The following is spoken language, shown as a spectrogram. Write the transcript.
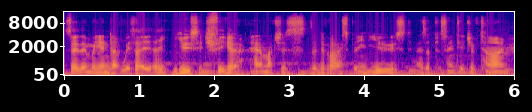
So then we end up with a, a usage figure, how much is the device being used as a percentage of time.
